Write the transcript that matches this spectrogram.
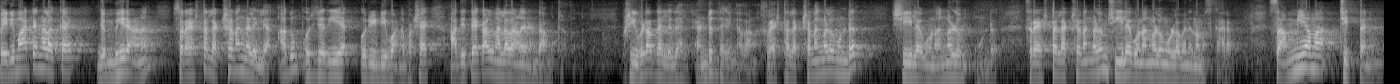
പെരുമാറ്റങ്ങളൊക്കെ ഗംഭീരാണ്. ശ്രേഷ്ഠ ലക്ഷണങ്ങളില്ല. അതും ഒരു ചെറിയ ഒരു ഇടിവാണ്. പക്ഷേ ആദ്യത്തേക്കാൾ നല്ലതാണ് രണ്ടാമത്തേത്. പക്ഷേ ഇവിടെ അതല്ല ഇതല്ല രണ്ടും തികഞ്ഞതാണ്. ശ്രേഷ്ഠ ലക്ഷണങ്ങളുമുണ്ട്. ശീലഗുണങ്ങളും ഉണ്ട്. ശ്രേഷ്ഠ ലക്ഷണങ്ങളും ശീലഗുണങ്ങളും ഉള്ളവന് നമസ്കാരം. സംയമ ചിത്തനും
